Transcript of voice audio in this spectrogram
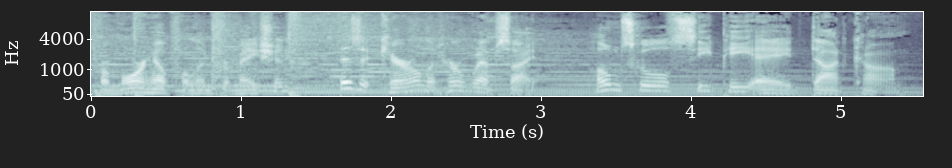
For more helpful information, visit Carol at her website, homeschoolcpa.com.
